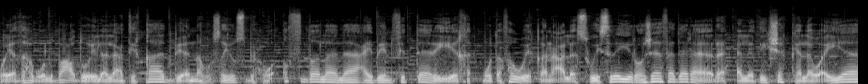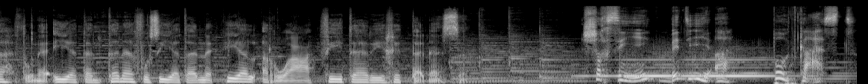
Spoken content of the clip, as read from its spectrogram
ويذهب البعض إلى الاعتقاد بأنه سيصبح أفضل لاعب في التاريخ متفوقا على السويسري روجا فدرار الذي شكل وإياه ثنائية تنافسية هي الأروع في تاريخ التنس. شخصية بدقيقة. بودكاست.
